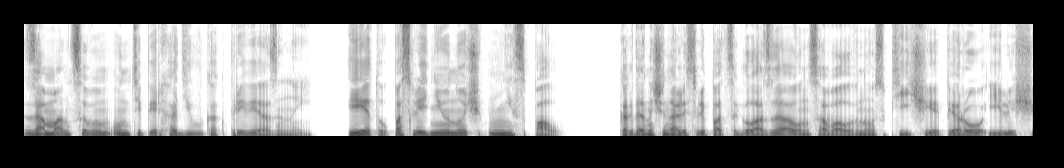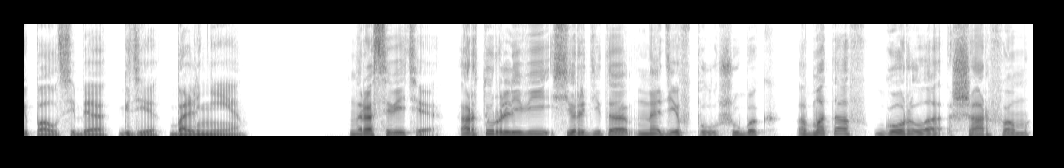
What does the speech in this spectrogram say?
За Манцевым он теперь ходил как привязанный. И эту последнюю ночь не спал. Когда начинали слепаться глаза, он совал в нос птичье перо или щипал себя где больнее. На рассвете Артур Леви, сердито надев полушубок, обмотав горло шарфом,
